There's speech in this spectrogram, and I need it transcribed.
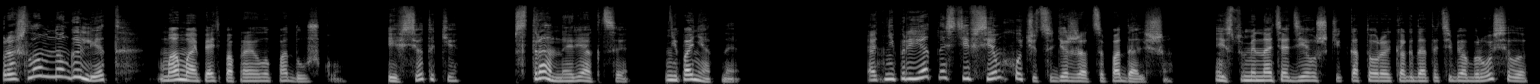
Прошло много лет. Мама опять поправила подушку. И все таки странная реакция, непонятная. От неприятностей всем хочется держаться подальше. И вспоминать о девушке, которая когда-то тебя бросила,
